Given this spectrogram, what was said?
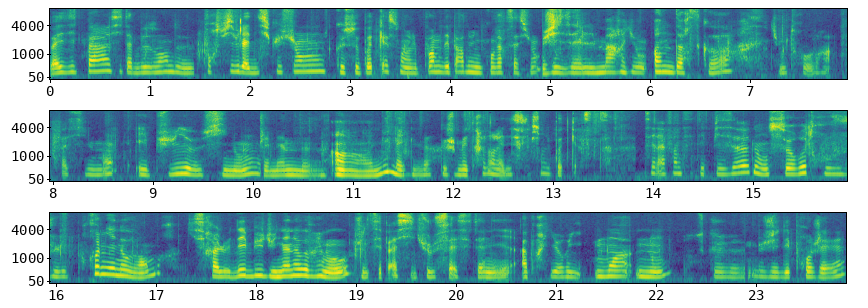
Bah, n'hésite pas si tu as besoin de poursuivre la discussion, que ce podcast soit le point de départ d'une conversation. Gisèle Marion underscore, tu me trouveras facilement. Et puis, euh, sinon, j'ai même euh, un email que je mettrai dans la description du podcast. C'est la fin de cet épisode. On se retrouve le 1er novembre, qui sera le début du NaNoWriMo. Je ne sais pas si tu le fais cette année. A priori, moi, non. Parce que j'ai des projets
